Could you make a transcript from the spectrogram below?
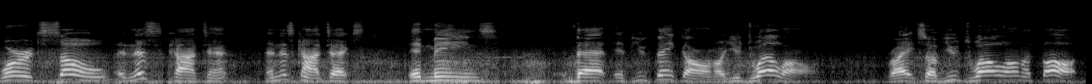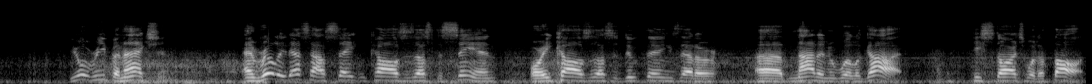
word sow in this content, in this context, it means that if you think on or you dwell on, right? So if you dwell on a thought, you'll reap an action. And really, that's how Satan causes us to sin, or he causes us to do things that are uh, not in the will of God. He starts with a thought.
